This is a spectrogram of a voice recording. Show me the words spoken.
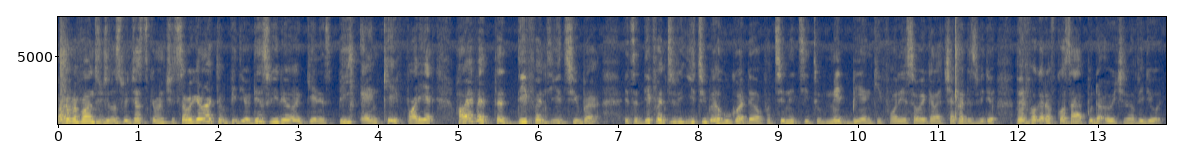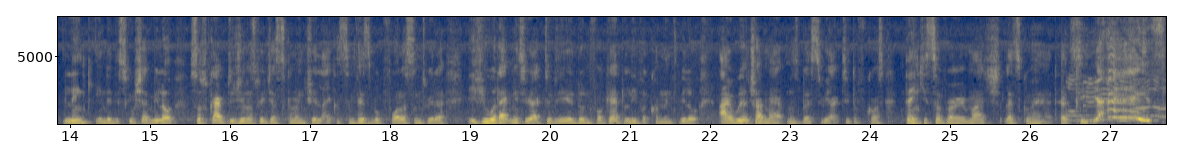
Welcome everyone to Junosuede Just Commentary. So we're gonna react to a video. This video again is BNK48. However, it's a different YouTuber. It's a different YouTuber who got the opportunity to meet BNK48. So we're gonna check out this video. Don't forget, of course, I put the original video link in the description below. Subscribe to Junosuede Just Commentary. Like us on Facebook. Follow us on Twitter. If you would like me to react to video, don't forget leave a comment below. I will try my utmost best to react to it. Of course. Thank you so very much. Let's go ahead. Let's see. Yes,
